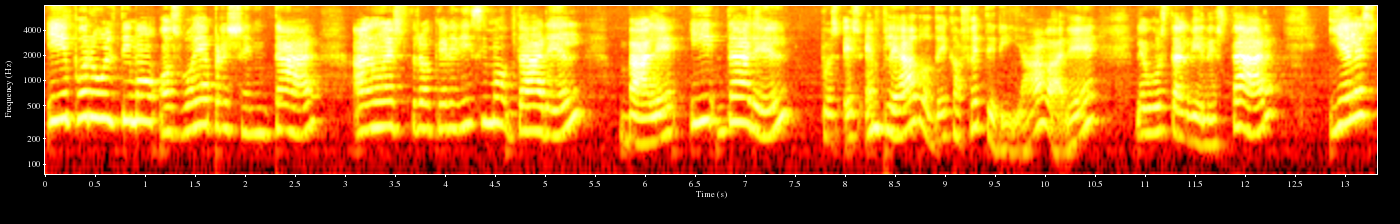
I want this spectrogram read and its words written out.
Y por último os voy a presentar a nuestro queridísimo Darel, ¿vale? Y Darel pues es empleado de cafetería, ¿vale? Le gusta el bienestar y él es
